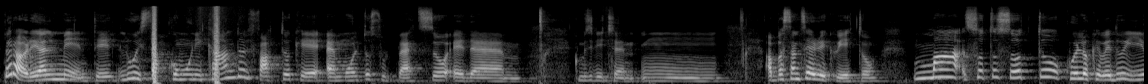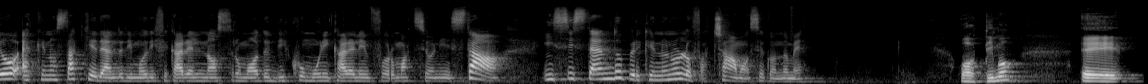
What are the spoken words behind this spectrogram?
Però realmente lui sta comunicando il fatto che è molto sul pezzo ed è, come si dice, mm, abbastanza irrequieto, ma sotto sotto quello che vedo io è che non sta chiedendo di modificare il nostro modo di comunicare le informazioni, sta insistendo perché noi non lo facciamo, secondo me. Ottimo. E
